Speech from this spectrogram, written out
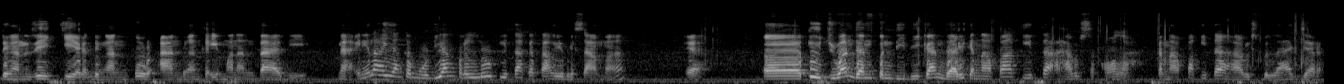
Dengan zikir, dengan Quran, dengan keimanan tadi. Nah, inilah yang kemudian perlu kita ketahui bersama ya. E, tujuan dan pendidikan dari kenapa kita harus sekolah, kenapa kita harus belajar.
